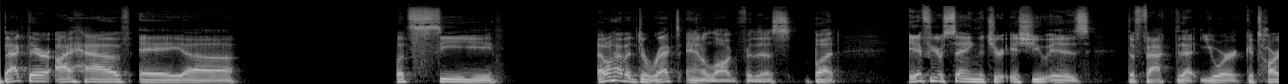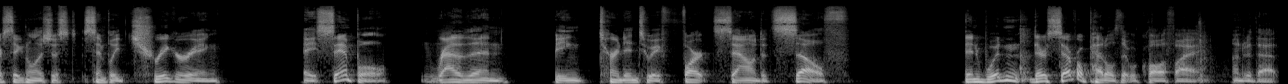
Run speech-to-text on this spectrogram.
Back there, I have a. Uh, let's see. I don't have a direct analog for this, but if you're saying that your issue is the fact that your guitar signal is just simply triggering a sample rather than being turned into a fart sound itself, then wouldn't there's several pedals that would qualify under that.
